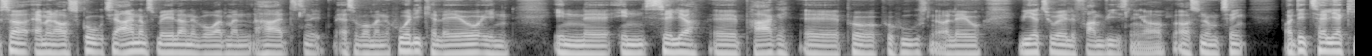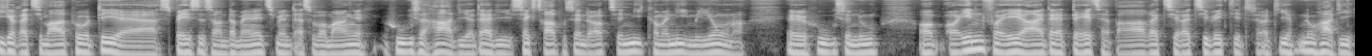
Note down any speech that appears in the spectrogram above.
så er man også god til ejendomsmalerne, hvor at man har et, sådan et, altså hvor man hurtigt kan lave en, en, øh, en sælgerpakke øh, på, på husene og lave virtuelle fremvisninger og, og sådan nogle ting. Og det tal, jeg kigger rigtig meget på, det er spaces under management, altså hvor mange huse har de, og der er de 36 procent op til 9,9 millioner øh, huse nu. Og, og inden for AI, der er data bare rigtig, rigtig vigtigt, og de, nu har de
